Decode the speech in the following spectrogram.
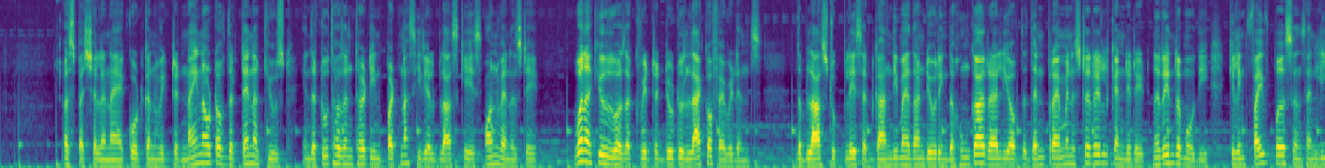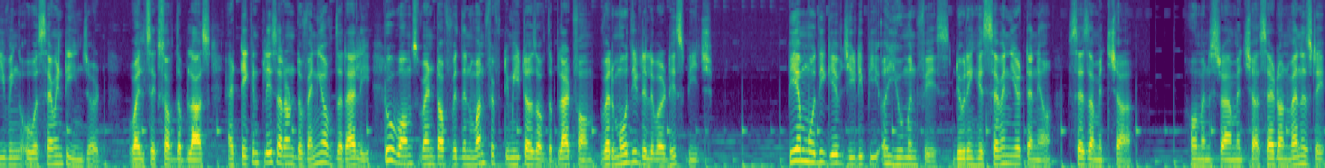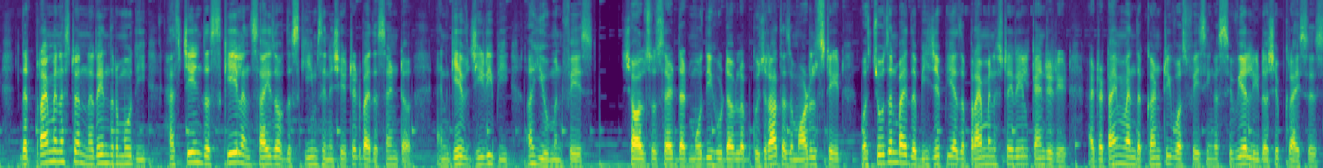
A special NIA court convicted 9 out of the 10 accused in the 2013 Patna serial blast case on Wednesday. One accused was acquitted due to lack of evidence. The blast took place at Gandhi Maidan during the Hunkar rally of the then Prime Ministerial candidate Narendra Modi, killing five persons and leaving over 70 injured. While six of the blasts had taken place around the venue of the rally, two bombs went off within 150 meters of the platform where Modi delivered his speech. PM Modi gave GDP a human face during his seven year tenure, says Amit Shah. Home Minister Amit Shah said on Wednesday that Prime Minister Narendra Modi has changed the scale and size of the schemes initiated by the centre and gave GDP a human face. Shah also said that Modi, who developed Gujarat as a model state, was chosen by the BJP as a prime ministerial candidate at a time when the country was facing a severe leadership crisis.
